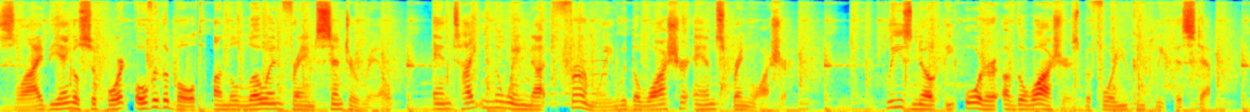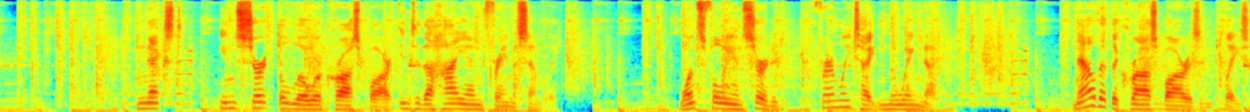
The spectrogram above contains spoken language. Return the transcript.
Slide the angle support over the bolt on the low-end frame center rail and tighten the wing nut firmly with the washer and spring washer. Please note the order of the washers before you complete this step. Next, insert the lower crossbar into the high-end frame assembly. Once fully inserted, firmly tighten the wing nut. Now that the crossbar is in place,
